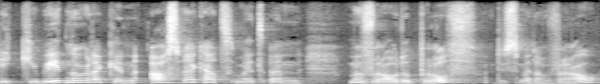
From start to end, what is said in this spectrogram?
Ik weet nog dat ik een afspraak had met een mevrouw de prof, dus met een vrouw.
